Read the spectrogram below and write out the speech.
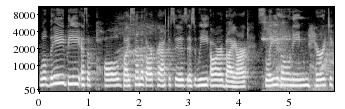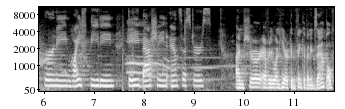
Will they be as appalled by some of our practices as we are by our slave owning, heretic burning, wife beating, gay bashing ancestors? I'm sure everyone here can think of an example.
